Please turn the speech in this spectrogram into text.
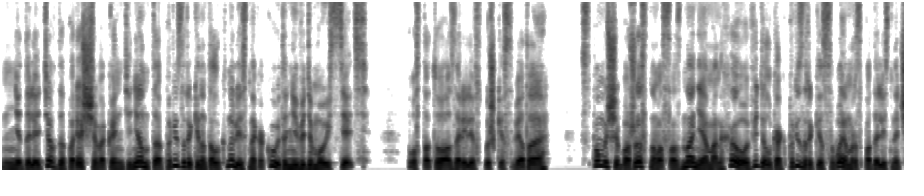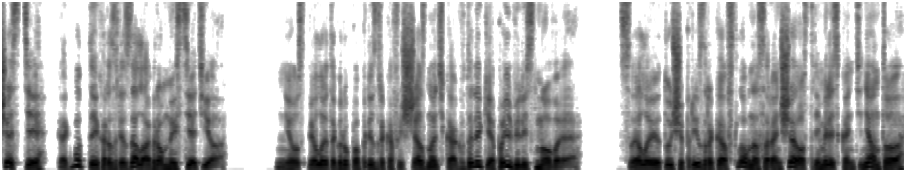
Не долетев до парящего континента, призраки натолкнулись на какую-то невидимую сеть. Пустоту озарили вспышки света. С помощью божественного сознания Манхао увидел, как призраки своим распадались на части, как будто их разрезало огромной сетью. Не успела эта группа призраков исчезнуть, как вдалеке появились новые. Целые тучи призраков, словно саранча, устремились к континенту.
